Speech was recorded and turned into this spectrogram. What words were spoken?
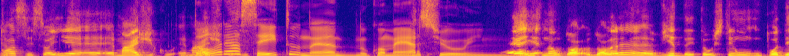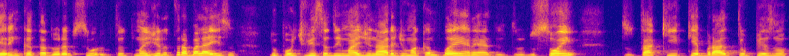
Nossa, isso aí é, é mágico. É dólar mágico. é aceito, né? No comércio. Em... É, não, o dólar é vida. Então isso tem um poder encantador absurdo. Então, tu imagina trabalhar isso do ponto de vista do imaginário de uma campanha, né? Do, do sonho. Tu tá aqui quebrado, teu peso. Não...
